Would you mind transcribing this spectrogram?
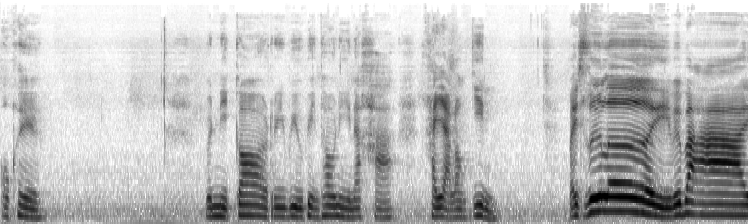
โอเค วันนี้ก็รีวิวเพียงเท่านี้นะคะ ใครอยากลองกิน ไปซื้อเลย บ๊ายบาย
